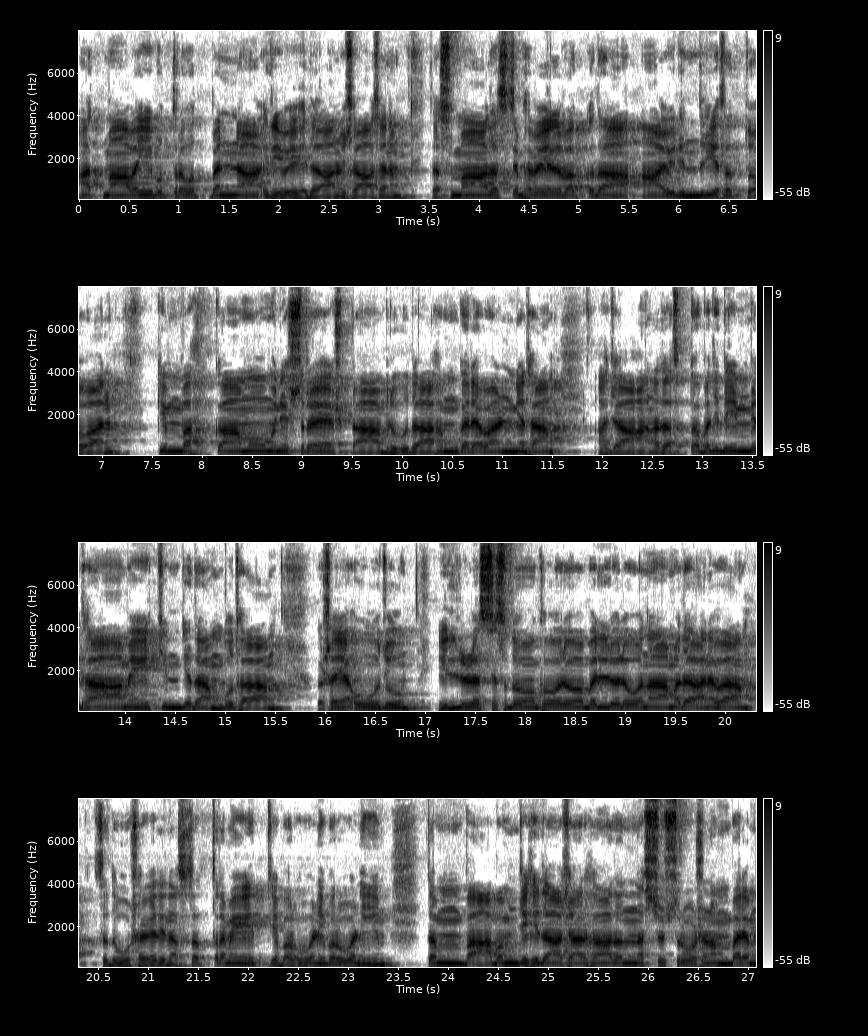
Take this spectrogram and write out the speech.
आत्मा वै पुत्र उत्पन्ना वेदाशासन वेदानुशासनं। भवेलवक्ता आयुरीद्रिय आयुरिन्द्रियसत्त्ववान्। किं कामो मुनिश्रेष्ठा ब्रूदाहं करवाण्यथा। മുനിശ്രേഷ്ഠ വിധാമേ മേ ഋഷയ ഊജു ഇല്ലുലസ്യ സുതോഘോരോ ബല്ലുലോ നാമദാനവ സദൂഷയതി നസ്തത്രമേത്യ പർവണി പർവണി തം പാപം ജഹിതാശാർഹാതെന്ന ശുശ്രൂഷണം പരം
